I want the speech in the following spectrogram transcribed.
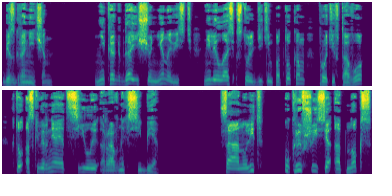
безграничен. Никогда еще ненависть не лилась столь диким потоком против того, кто оскверняет силы равных себе. Саанулит, укрывшийся от Нокс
